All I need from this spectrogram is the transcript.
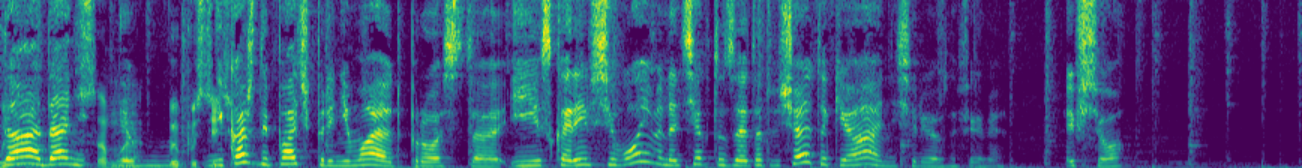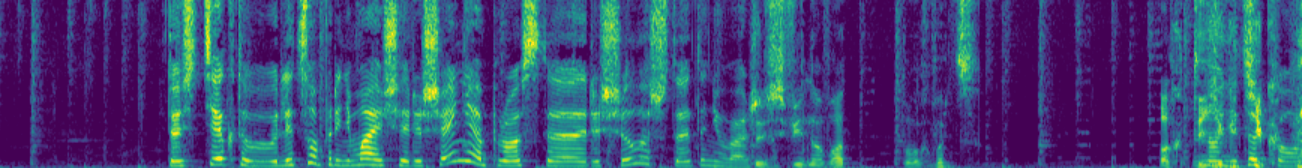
да, да, самое, не, выпустить. Не каждый патч принимают просто. И, скорее всего, именно те, кто за это отвечают, такие, а, несерьезно, фигня. И все. То есть те, кто лицо, принимающее решение, просто решило, что это не важно. То есть виноват Торвальдс? Ах ты, Но не только он.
